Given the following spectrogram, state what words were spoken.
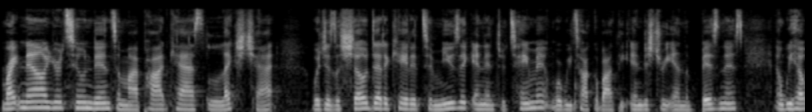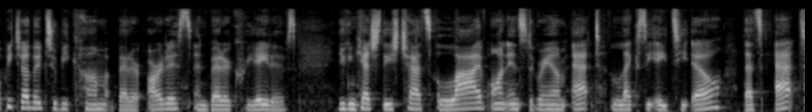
Right now, you're tuned in to my podcast, Lex Chat, which is a show dedicated to music and entertainment where we talk about the industry and the business, and we help each other to become better artists and better creatives. You can catch these chats live on Instagram at LexCATL. That's at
